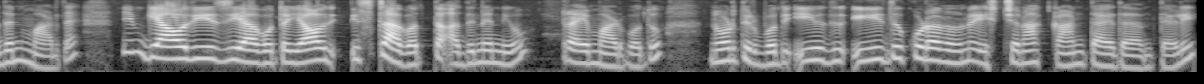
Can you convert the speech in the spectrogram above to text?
ಅದನ್ನು ಮಾಡಿದೆ. ನಿಮ್ಗೆ ಯಾವ್ದು ಈಸಿ ಆಗುತ್ತೋ, ಯಾವ್ದು ಇಷ್ಟ ಆಗುತ್ತೋ ಅದನ್ನೇ ನೀವು ಟ್ರೈ ಮಾಡ್ಬೋದು, ನೋಡ್ತಿರ್ಬೋದು. ಇದು ಇದು ಕೂಡ ಎಷ್ಟು ಚೆನ್ನಾಗಿ ಕಾಣ್ತಾ ಇದೆ ಅಂಥೇಳಿ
